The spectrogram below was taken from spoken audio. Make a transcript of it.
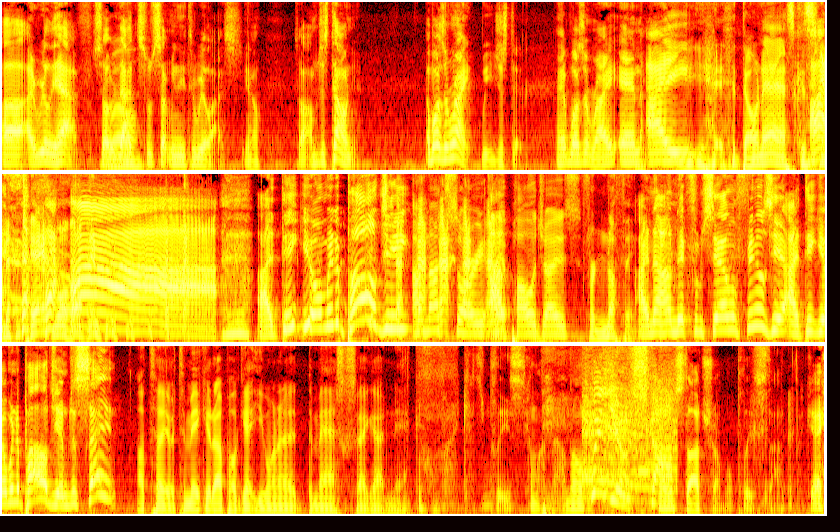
Uh, I really have. So Well- that's something you need to realize. You know. So I'm just telling you, it wasn't right. We just did. It wasn't right, and I. Yeah, don't ask because you're not getting one. I think you owe me an apology. I'm not sorry. I apologize for nothing. I know how Nick from Salem feels here. I think you owe me an apology. I'm just saying. I'll tell you to make it up. I'll get you one of the masks I got, Nick. Oh my God, please come on now. Don't, Will you stop? don't start trouble. Please stop. Okay,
